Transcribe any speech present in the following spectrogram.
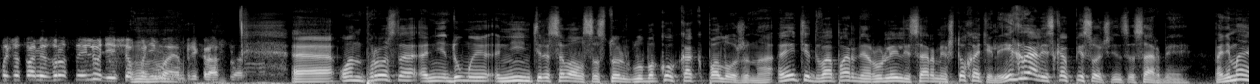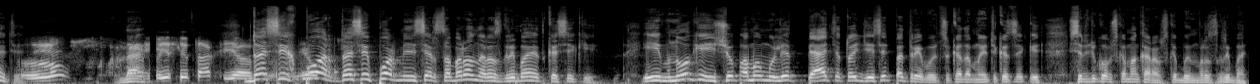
Мы же с вами взрослые люди и все понимаем прекрасно. Э, Он просто, не, думаю, не интересовался столь глубоко, как положено. Эти два парня рулили с армией, что хотели. Игрались, как песочницы с армией. Понимаете? Ну, Да. хорошо, если так, я... До сих я- пор, до сих пор Министерство обороны разгребает косяки. И многие еще, по-моему, лет 5, а то и 10 потребуется, когда мы эти косяки Сердюковско-Макаровской будем разгребать.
